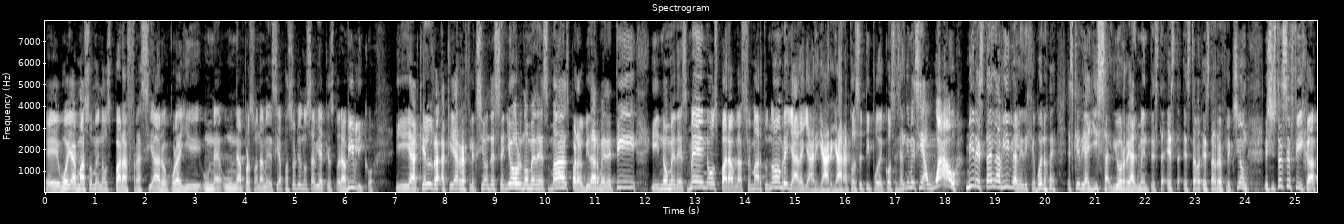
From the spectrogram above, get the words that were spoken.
Eh, voy a más o menos parafrasear. Por allí una persona me decía, pastor, yo no sabía que esto era bíblico. Y aquel, aquella reflexión de Señor, no me des más para olvidarme de ti y no me des menos para blasfemar tu nombre, yara, yara, yara, yara, todo ese tipo de cosas. Y alguien me decía, wow, mire, está en la Biblia. Le dije, bueno, es que de allí salió realmente esta, esta, esta, esta reflexión. Y si usted se fija,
